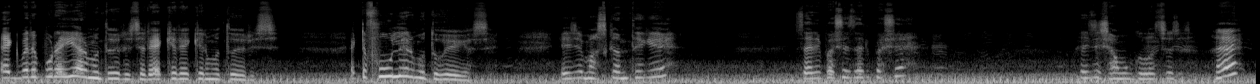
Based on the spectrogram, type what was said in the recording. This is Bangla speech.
একবারে পুরো ইয়ার মতো হয়ে রয়েছে র্যাকের র্যাকের মতো হয়ে রয়েছে। একটা ফুলের মতো হয়ে গেছে। এই যে মাঝখান থেকে, চারিপাশে চারিপাশে। এই যে শামুকগুলো হ্যাঁ?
